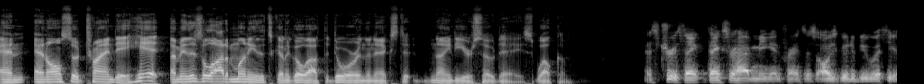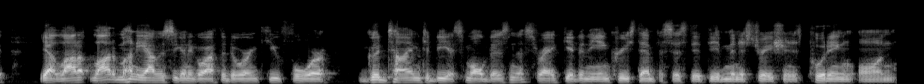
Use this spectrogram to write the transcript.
and and also trying to hit. I mean, there's a lot of money that's going to go out the door in the next 90 or so days. Welcome. That's true. Thank, thanks for having me again, Francis. Always good to be with you. Yeah, a lot of lot of money obviously going to go out the door in Q4. Good time to be a small business, right? Given the increased emphasis that the administration is putting on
